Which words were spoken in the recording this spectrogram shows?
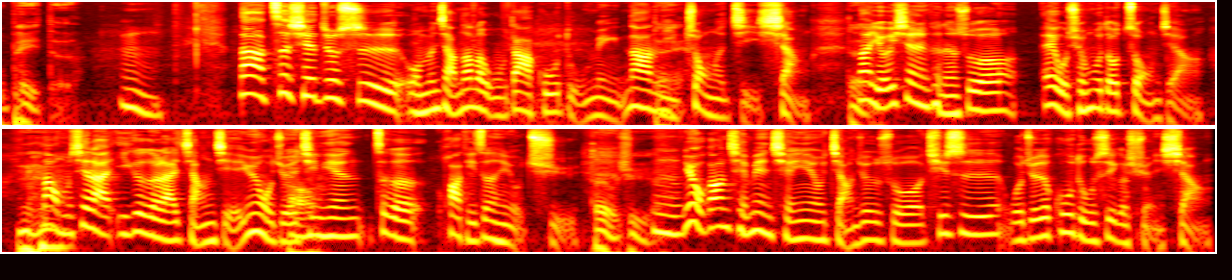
不配得。嗯，那这些就是我们讲到的五大孤独命。那你中了几项？那有一些人可能说：“哎、欸，我全部都中这样。嗯”那我们先来一个个来讲解，因为我觉得今天这个话题真的很有趣，太有趣了。嗯，因为我刚刚前面前言有讲，就是说，其实我觉得孤独是一个选项。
